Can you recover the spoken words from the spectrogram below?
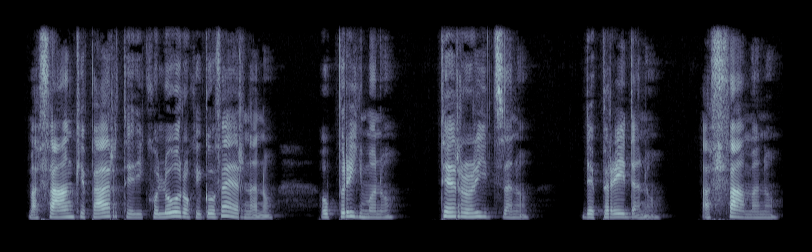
ma fa anche parte di coloro che governano, opprimono, terrorizzano, depredano, affamano.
